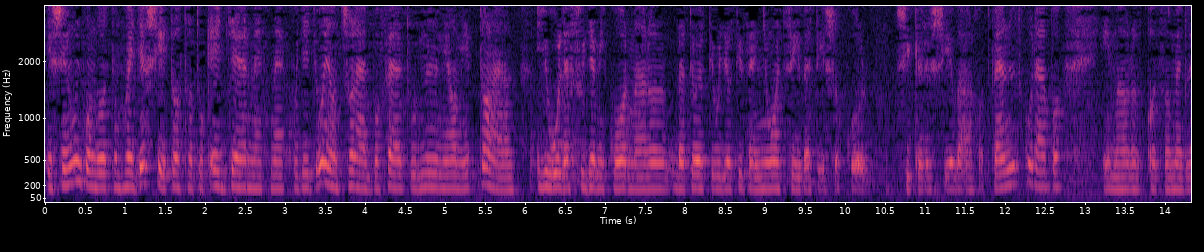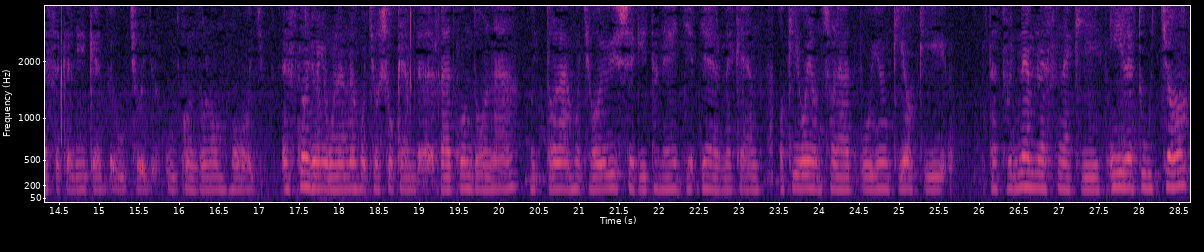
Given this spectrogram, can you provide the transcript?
és én úgy gondoltam, hogy egy esélyt adhatok egy gyermeknek, hogy egy olyan családba fel tud nőni, amit talán jó lesz, ugye, mikor már betölti ugye a 18 évet, és akkor sikeressé válhat felnőtt korába. Én már azzal meg leszek elégedve, úgyhogy úgy gondolom, hogy ez nagyon jó lenne, hogyha sok ember tehát gondolná, hogy talán, hogyha ő is segítene egy gyermeken, aki olyan családból jön ki, aki tehát hogy nem lesz neki életútja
